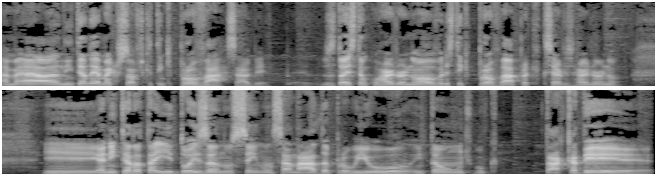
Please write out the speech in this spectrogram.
A, a Nintendo e a Microsoft que tem que provar, sabe? Os dois estão com hardware novo, eles têm que provar pra que serve esse hardware novo. E a Nintendo tá aí dois anos sem lançar nada pro Wii U, então, tipo, tá, cadê,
